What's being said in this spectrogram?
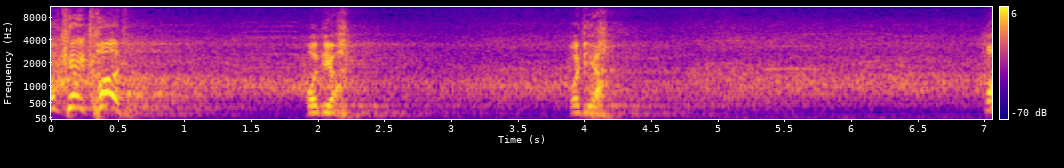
오케이 컷. 어디야? 어디야? 아,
